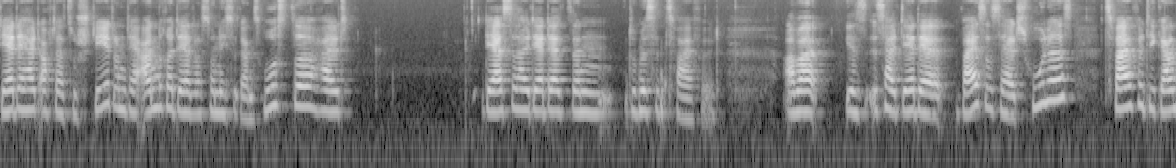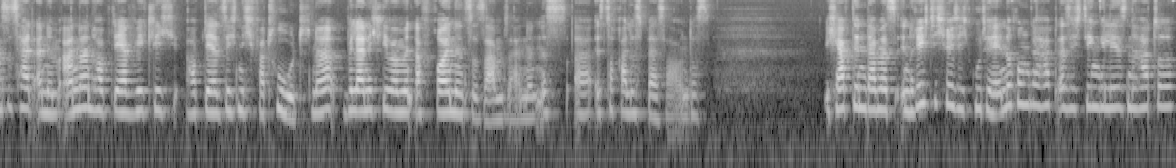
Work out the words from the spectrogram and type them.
der, der halt auch dazu steht und der andere, der das noch nicht so ganz wusste, halt, der ist halt der, der dann so ein bisschen zweifelt. Aber es ist halt der, der weiß, dass er halt schwul ist, zweifelt die ganze Zeit an dem anderen, ob der wirklich, ob der sich nicht vertut. Ne? Will er nicht lieber mit einer Freundin zusammen sein, dann ist, äh, ist doch alles besser. Und das ich habe den damals in richtig, richtig gute Erinnerung gehabt, als ich den gelesen hatte.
